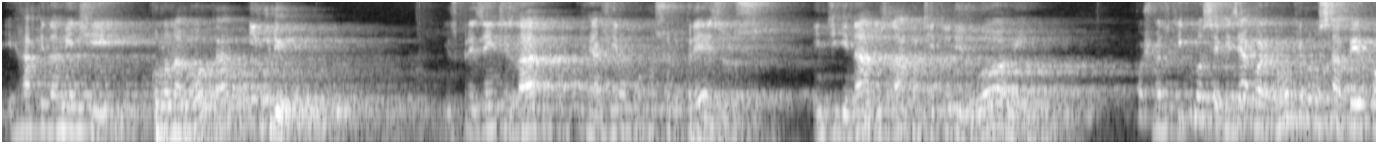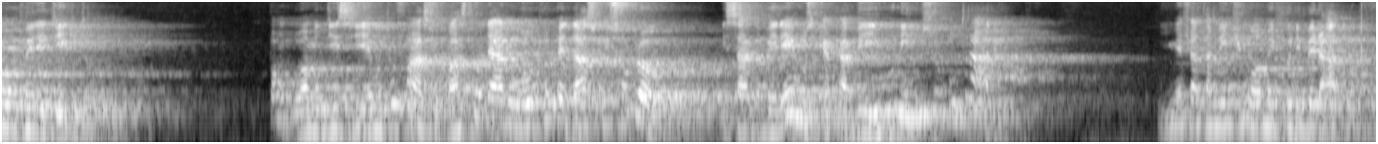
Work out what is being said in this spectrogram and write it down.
e rapidamente colou na boca e engoliu. E os presentes lá reagiram um pouco surpresos, indignados lá com a atitude do homem. Poxa, mas o que, que você fez? E agora, como que vamos saber qual o veredicto? Bom, o homem disse: é muito fácil, basta olhar o outro pedaço que sobrou e saberemos que acabei engolindo o seu contrário. Imediatamente o homem foi liberado.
